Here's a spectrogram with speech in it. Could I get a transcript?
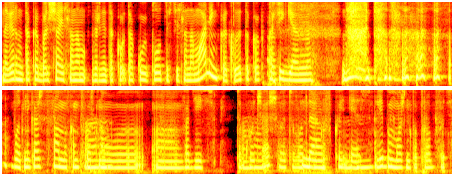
Наверное, такая большая, если она, вернее, тако- такую плотность, если она маленькая, то это как-то... Офигенно. Да, это- Вот, мне кажется, самое комфортно а, вводить такую Ага. чашу, это вот Да. буковкой S. Либо можно попробовать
